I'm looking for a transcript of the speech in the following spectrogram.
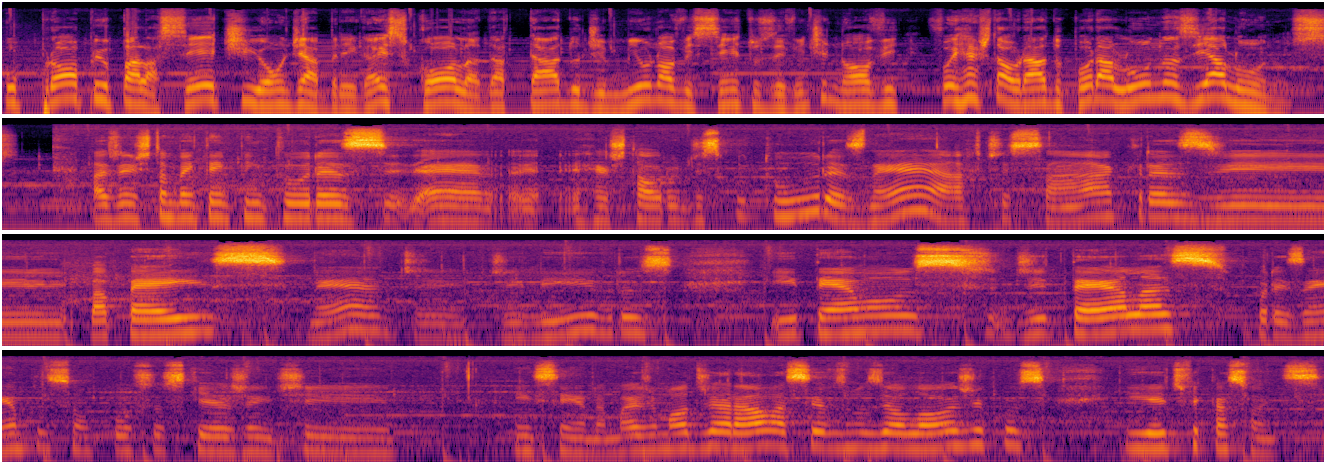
O próprio palacete, onde abriga a escola, datado de 1929, foi restaurado por alunas e alunos. A gente também tem pinturas, é, é restauro de esculturas, né, artes sacras, de papéis, né, de, de livros e temos de telas, por exemplo, são cursos que a gente ensina, mas de modo geral, acervos museológicos e edificações.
